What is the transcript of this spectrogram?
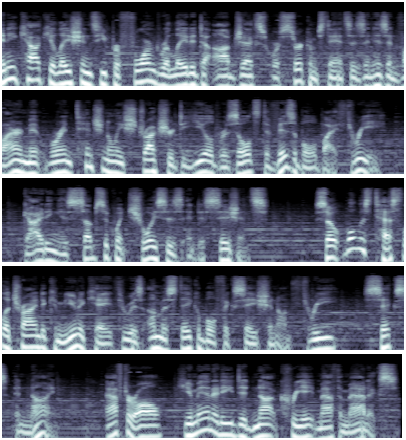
any calculations he performed related to objects or circumstances in his environment were intentionally structured to yield results divisible by three, guiding his subsequent choices and decisions. So, what was Tesla trying to communicate through his unmistakable fixation on 3, 6, and 9. After all, humanity did not create mathematics.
